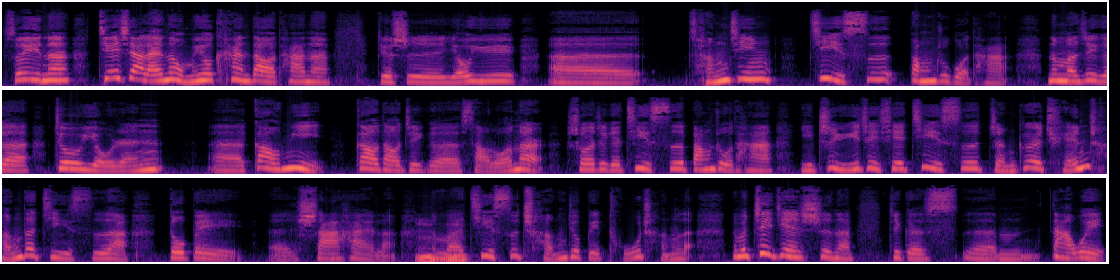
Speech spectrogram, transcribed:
所以呢，接下来呢，我们又看到他呢，就是由于呃曾经祭司帮助过他，那么这个就有人呃告密。告到这个扫罗那儿，说这个祭司帮助他，以至于这些祭司整个全城的祭司啊都被呃杀害了。那么祭司城就被屠城了。那么这件事呢，这个嗯大卫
